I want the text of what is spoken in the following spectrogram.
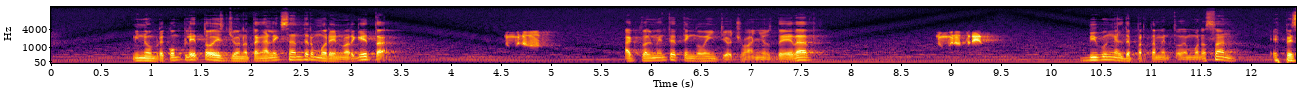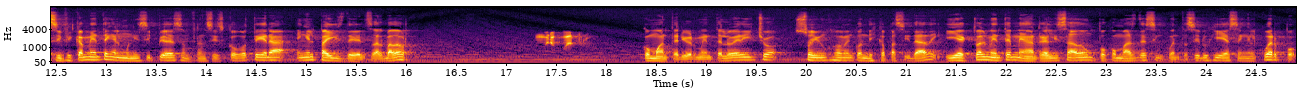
1. Mi nombre completo es Jonathan Alexander Moreno Argueta. Número 2. Actualmente tengo 28 años de edad. Número 3. Vivo en el departamento de Morazán, específicamente en el municipio de San Francisco Gotera, en el país de El Salvador. Número 4. Como anteriormente lo he dicho, soy un joven con discapacidad y actualmente me han realizado un poco más de 50 cirugías en el cuerpo.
